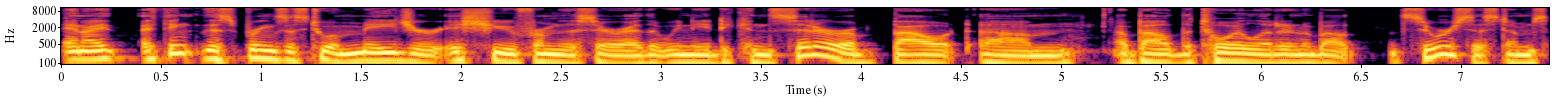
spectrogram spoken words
And I, I think this brings us to a major issue from this era that we need to consider about um, about the toilet and about sewer systems.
